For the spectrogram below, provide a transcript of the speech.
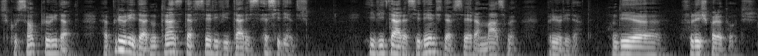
discussão de prioridade. A prioridade no trânsito deve ser evitar acidentes. Evitar acidentes deve ser a máxima prioridade. Um dia feliz para todos.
